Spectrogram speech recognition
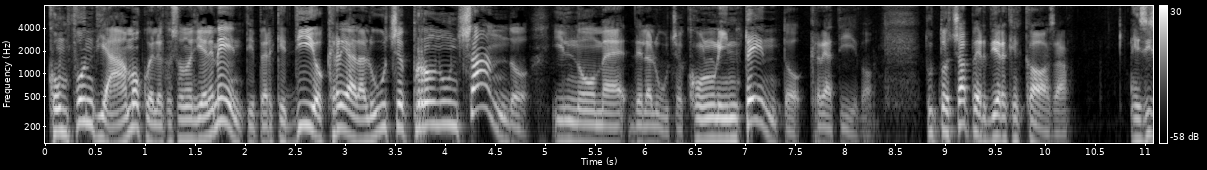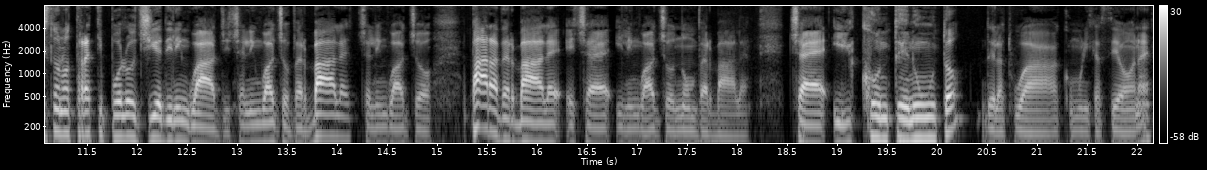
confondiamo quelli che sono gli elementi, perché Dio crea la luce pronunciando il nome della luce, con un intento creativo. Tutto ciò per dire che cosa? Esistono tre tipologie di linguaggi, c'è il linguaggio verbale, c'è il linguaggio paraverbale e c'è il linguaggio non verbale. C'è il contenuto della tua comunicazione,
